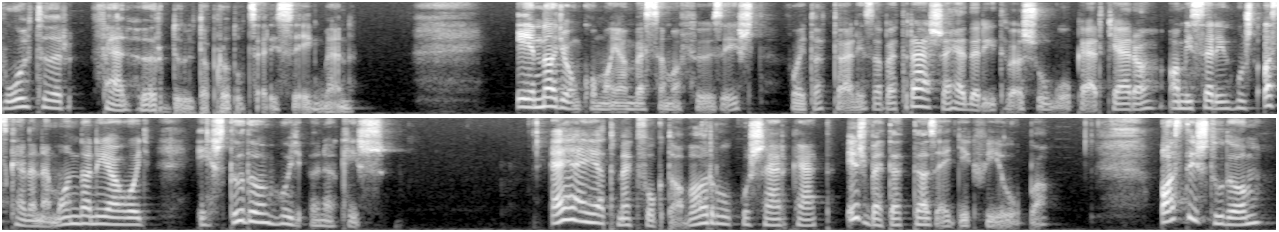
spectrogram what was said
Walter felhördült a produceri székben. Én nagyon komolyan veszem a főzést, folytatta Elizabeth, rá se hederítve a súgókártyára, ami szerint most azt kellene mondania, hogy és tudom, hogy önök is. Ehelyett megfogta a varrókosárkát, és betette az egyik fiókba. Azt is tudom,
